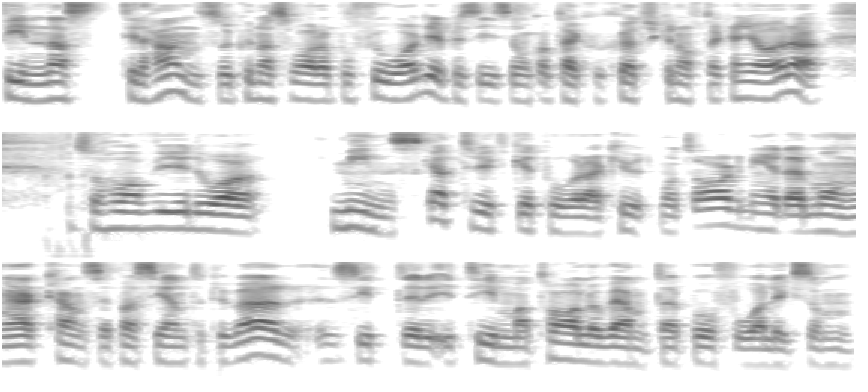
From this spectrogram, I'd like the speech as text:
finnas till hands och kunna svara på frågor precis som kontaktsjuksköterskan ofta kan göra så har vi ju då minska trycket på våra akutmottagningar där många cancerpatienter tyvärr sitter i timmatal och väntar på att få liksom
